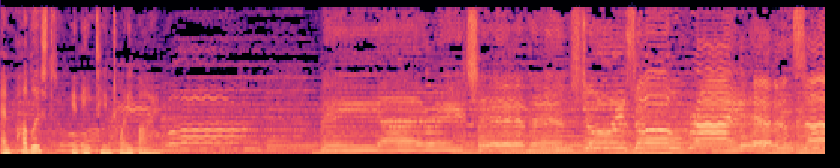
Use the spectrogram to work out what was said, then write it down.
and published in 1825. May I reach heaven's joy so bright, heaven's sun.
